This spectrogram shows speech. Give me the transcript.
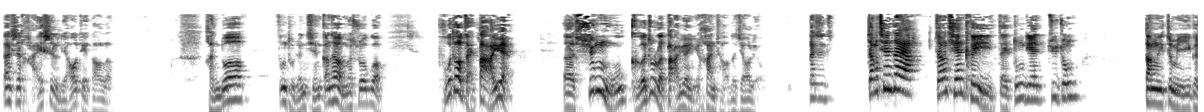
但是还是了解到了很多风土人情。刚才我们说过，葡萄在大院，呃，匈奴隔住了大院与汉朝的交流，但是张骞在啊，张骞可以在中间居中，当这么一个。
